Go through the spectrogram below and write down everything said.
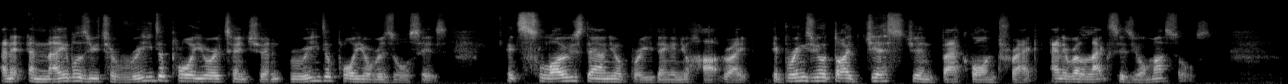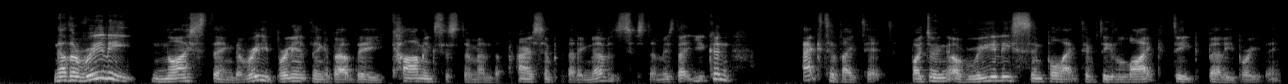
And it enables you to redeploy your attention, redeploy your resources. It slows down your breathing and your heart rate. It brings your digestion back on track and it relaxes your muscles. Now, the really nice thing, the really brilliant thing about the calming system and the parasympathetic nervous system is that you can activate it by doing a really simple activity like deep belly breathing.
